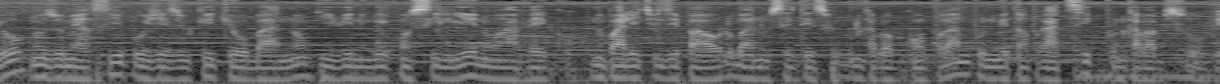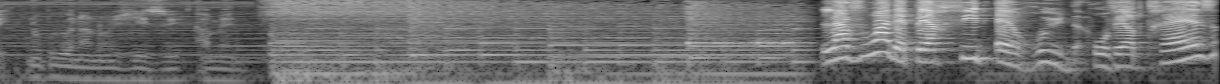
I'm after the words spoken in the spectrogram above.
yo, nou zo mersi pou Jezoukri ki ou ba nou ki vin rekoncilie nou avek ou. Nou pal etudye pa paolo, ba nou sete sou pou nou kapab kompran, pou nou met an pratik, pou nou kapab souve. Nou pou yon nan nou Jezou. Amen. La voix des perfides est rude. Proverbe 13,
